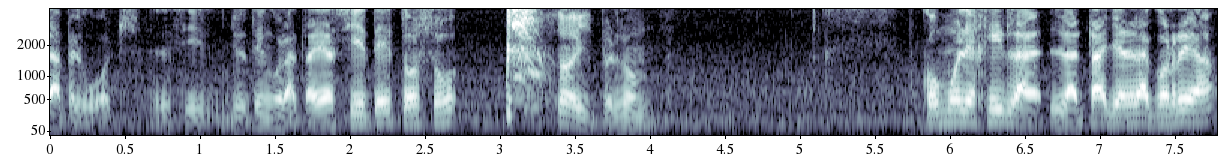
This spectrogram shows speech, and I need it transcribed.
Apple Watch. Es decir, yo tengo la talla 7, toso. Ay, perdón. Cómo elegir la, la talla de la correa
